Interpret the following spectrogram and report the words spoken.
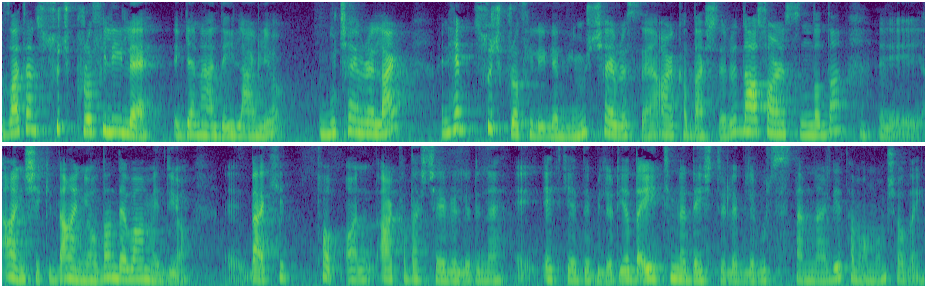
zaten suç profiliyle genelde ilerliyor bu çevreler hani hep suç profiliyle büyümüş çevresi, arkadaşları. Daha sonrasında da e, aynı şekilde aynı yoldan devam ediyor. E, belki top arkadaş çevrelerine e, etki edebilir ya da eğitimle değiştirilebilir bu sistemler diye tamamlamış olayım.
